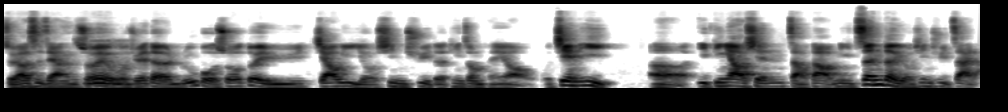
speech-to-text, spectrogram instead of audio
主要是这样子。所以我觉得，如果说对于交易有兴趣的听众朋友，我建议，呃，一定要先找到你真的有兴趣再来。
